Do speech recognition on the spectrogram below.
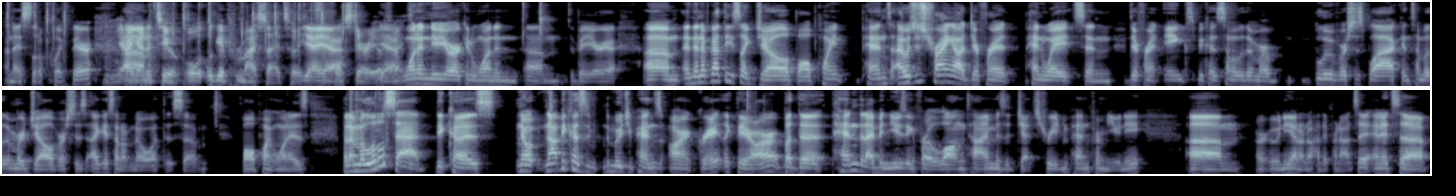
a nice little click there. yeah, I got Um, it too. We'll, we'll give it from my side, so Yeah, yeah. a full stereo Yeah, effect. one in New York and one in um, the Bay Area. Um, and then I've got these like gel ballpoint pens. I was just trying out different pen weights and different inks because some of them are blue versus black and some of them are gel versus. I guess I don't know what this um, ballpoint one is, but I'm a little sad because no, not because the Muji pens aren't great, like they are, but the pen that I've been using for a long time is a Jetstream pen from uni. um, or uni. I don't know how they pronounce it, and it's a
